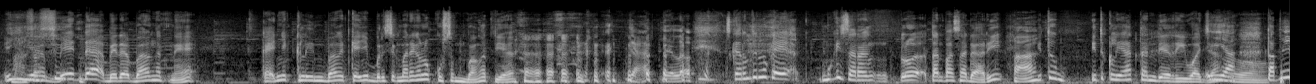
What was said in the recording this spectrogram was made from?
Masa iya, sih? beda, beda banget, Nek. Kayaknya clean banget, kayaknya bersih kemarin kan lo kusem banget ya. Deh lo. Sekarang tuh lo kayak mungkin sekarang lo tanpa sadari Hah? itu itu kelihatan dari wajah Iya, lo. tapi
